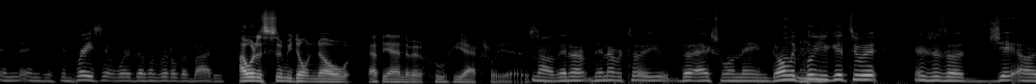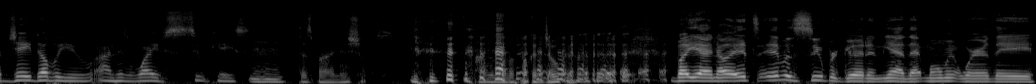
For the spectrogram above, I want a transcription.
and and just embrace it where it doesn't riddle their body. I would assume you don't know at the end of it who he actually is. No, they don't. They never tell you the actual name. The only clue Mhm. you get to it is just a J uh, JW on his wife's suitcase. hmm That's my initials. I'm the motherfucking Joker. but yeah, no, it's it was super good, and yeah, that moment where they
